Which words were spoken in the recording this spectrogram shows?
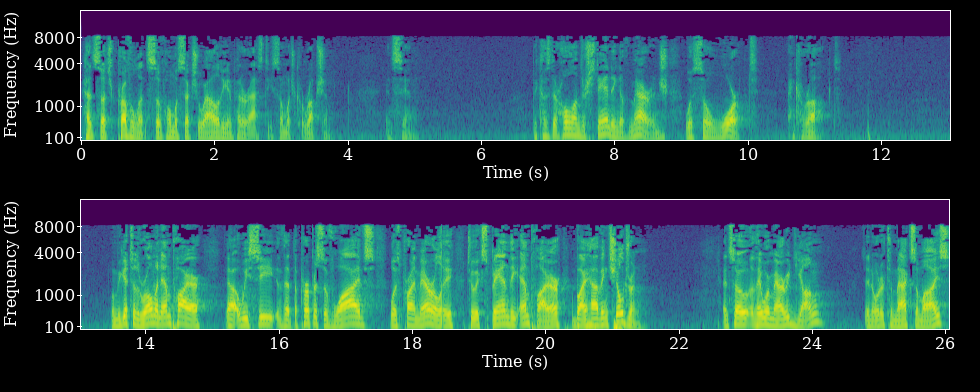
had such prevalence of homosexuality and pederasty, so much corruption and sin. Because their whole understanding of marriage was so warped and corrupt. When we get to the Roman Empire, uh, we see that the purpose of wives was primarily to expand the empire by having children. And so they were married young in order to maximize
